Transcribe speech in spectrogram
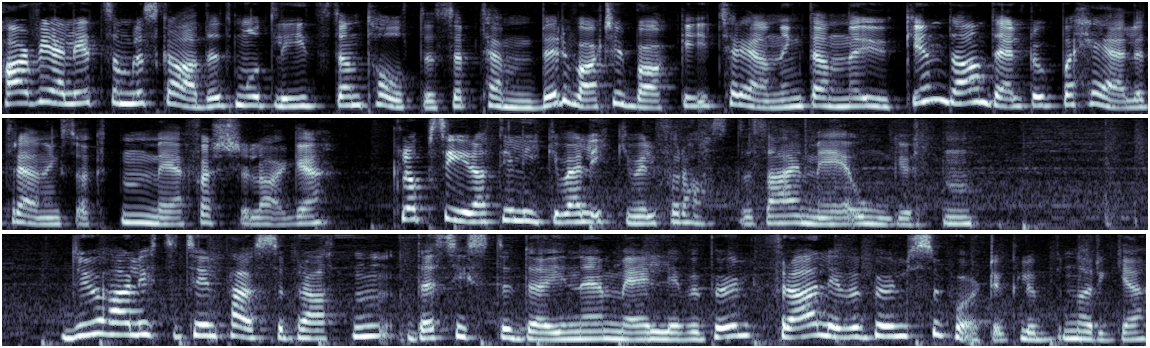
Harvey Elliot, som ble skadet mot Leeds den 12.9, var tilbake i trening denne uken, da han deltok på hele treningsøkten med førstelaget. Klopp sier at de likevel ikke vil forhaste seg med unggutten. Du har lyttet til pausepraten det siste døgnet med Liverpool fra Liverpool supporterklubb Norge.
